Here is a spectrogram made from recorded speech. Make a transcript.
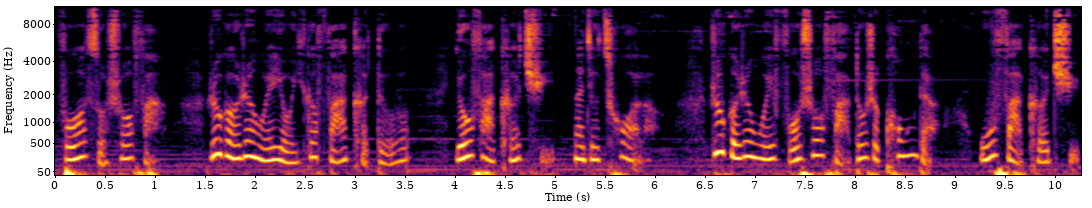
佛所说法，如果认为有一个法可得，有法可取，那就错了；如果认为佛说法都是空的，无法可取，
